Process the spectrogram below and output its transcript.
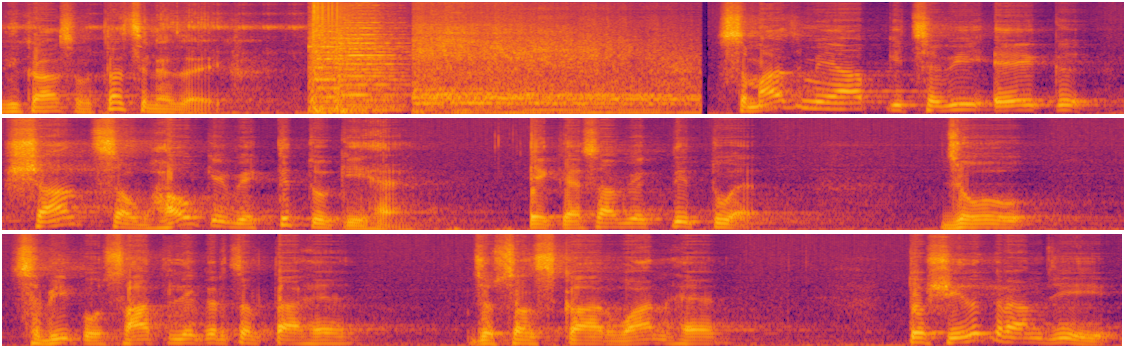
विकास होता चला जाएगा। समाज में आपकी छवि एक शांत स्वभाव के व्यक्तित्व की है। एक ऐसा व्यक्तित्व है जो सभी को साथ लेकर चलता है, जो संस्कारवान है। तो शीलक राम जी,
